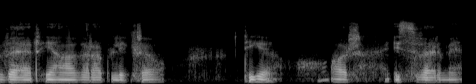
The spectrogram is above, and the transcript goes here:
वैर यहाँ अगर आप लिख रहे हो, ठीक है, और इस वैर में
